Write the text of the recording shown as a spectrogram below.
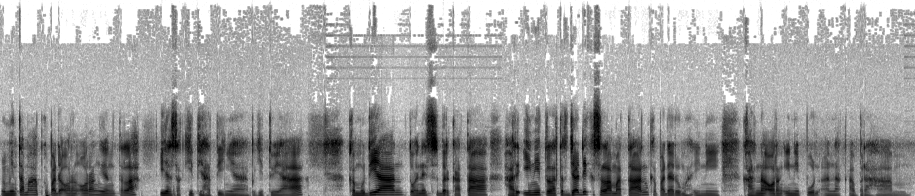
meminta maaf kepada orang-orang yang telah ia sakiti hatinya, begitu ya. Kemudian Tuhan Yesus berkata, "Hari ini telah terjadi keselamatan kepada rumah ini karena orang ini pun anak Abraham."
